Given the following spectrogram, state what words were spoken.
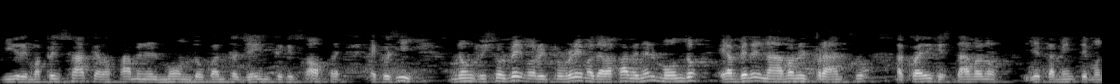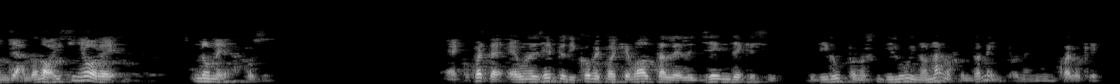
dire ma pensate alla fame nel mondo, quanta gente che soffre e così non risolvevano il problema della fame nel mondo e avvelenavano il pranzo a quelli che stavano lietamente mangiando. No, il Signore non era così. Ecco, questo è un esempio di come qualche volta le leggende che si sviluppano su di lui non hanno fondamento in quello che,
